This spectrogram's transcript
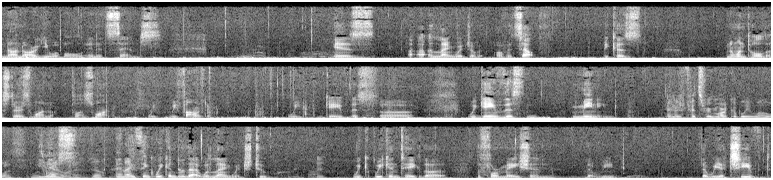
like non-arguable in its sense, is a, a language of of itself, because no one told us there's one plus one. We we found it. We gave this uh, we gave this meaning, And it fits remarkably well with, with Yes. reality. Yeah. and I think we can do that with language too. Hmm. We we can take the the formation that we that we achieved,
